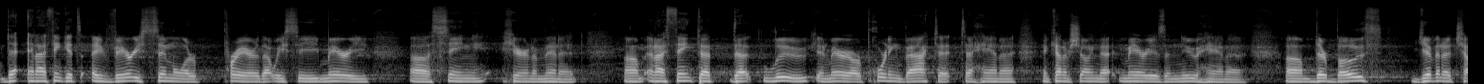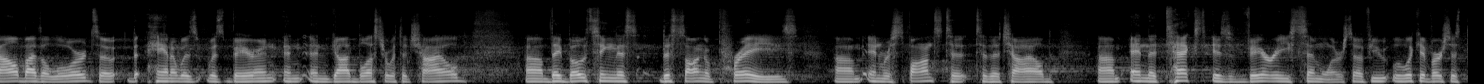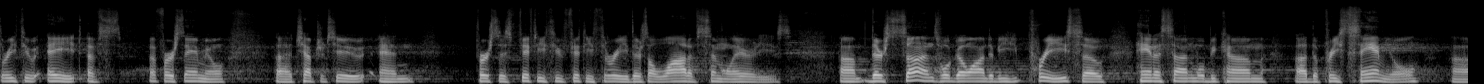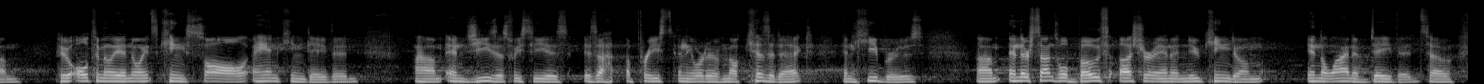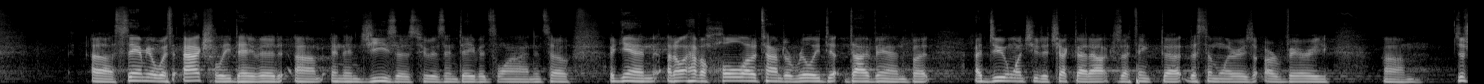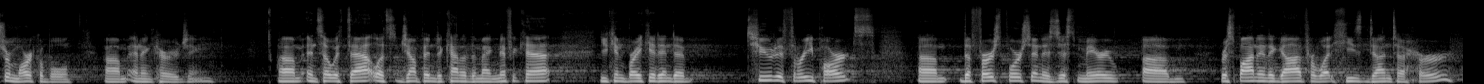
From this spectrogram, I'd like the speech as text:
That, and I think it's a very similar prayer that we see Mary uh, sing here in a minute. Um, and I think that, that Luke and Mary are pointing back to, to Hannah and kind of showing that Mary is a new Hannah. Um, they're both given a child by the Lord. So Hannah was, was barren, and, and God blessed her with a child. Um, they both sing this, this song of praise um, in response to, to the child. Um, and the text is very similar. So if you look at verses 3 through 8 of 1 Samuel uh, chapter 2 and verses 50 through 53, there's a lot of similarities. Um, their sons will go on to be priests. So Hannah's son will become uh, the priest Samuel, um, who ultimately anoints King Saul and King David. Um, and Jesus, we see, is, is a, a, priest in the order of Melchizedek in Hebrews. Um, and their sons will both usher in a new kingdom in the line of David. So uh, Samuel was actually David, um, and then Jesus, who is in David's line. And so, again, I don't have a whole lot of time to really d- dive in, but I do want you to check that out because I think that the similarities are very um, just remarkable um, and encouraging. Um, and so, with that, let's jump into kind of the Magnificat. You can break it into two to three parts. Um, the first portion is just Mary um, responding to God for what he's done to her.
